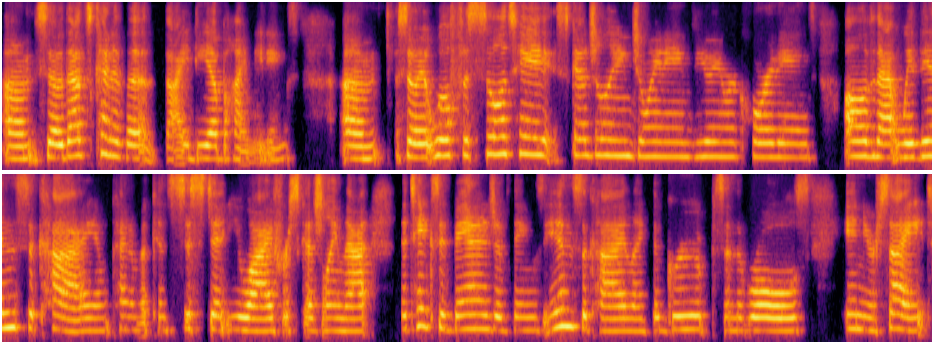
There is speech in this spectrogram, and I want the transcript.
Um, so that's kind of the, the idea behind meetings. Um, so it will facilitate scheduling, joining, viewing recordings, all of that within Sakai and kind of a consistent UI for scheduling that that takes advantage of things in Sakai like the groups and the roles in your site.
